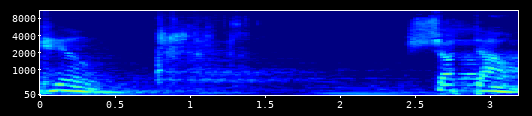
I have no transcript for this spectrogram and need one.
Kill. Shut down.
